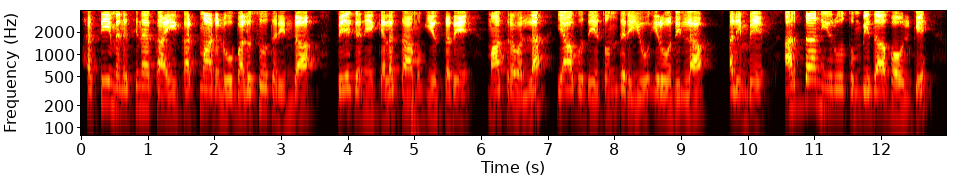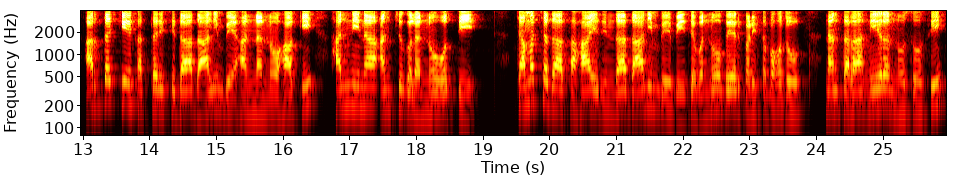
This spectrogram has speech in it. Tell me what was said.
ಹಸಿ ಮೆಣಸಿನಕಾಯಿ ಕಟ್ ಮಾಡಲು ಬಳಸುವುದರಿಂದ ಬೇಗನೆ ಕೆಲಸ ಮುಗಿಯುತ್ತದೆ. ಮಾತ್ರವಲ್ಲ ಯಾವುದೇ ತೊಂದರೆಯೂ ಇರುವುದಿಲ್ಲ. ದಾಳಿಂಬೆ ಅರ್ಧ ನೀರು ತುಂಬಿದ ಬೌಲ್ಗೆ ಅರ್ಧಕ್ಕೆ ಕತ್ತರಿಸಿದ ದಾಳಿಂಬೆ ಹಣ್ಣನ್ನು ಹಾಕಿ ಹಣ್ಣಿನ ಅಂಚುಗಳನ್ನು ಒತ್ತಿ, ಚಮಚದ ಸಹಾಯದಿಂದ ದಾಳಿಂಬೆ ಬೀಜವನ್ನು ಬೇರ್ಪಡಿಸಬಹುದು. ನಂತರ ನೀರನ್ನು ಸೋಸಿ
